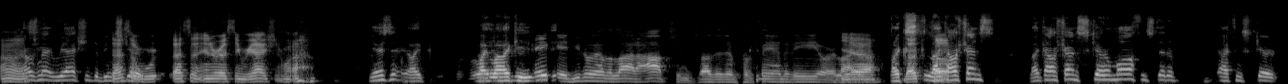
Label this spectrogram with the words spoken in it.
Oh, That that's, was my reaction to being that's a scared. wor- that's an interesting reaction. Wow. Yes, like I like like you're it- naked, you don't have a lot of options other than profanity or like. yeah. like that's like I was trying to like I was trying to scare him off instead of acting scared.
